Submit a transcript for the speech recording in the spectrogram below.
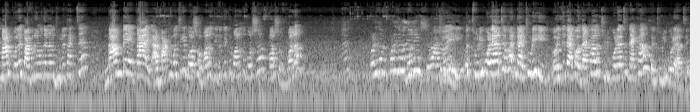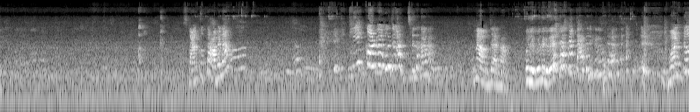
মার কোলে বাবুরের মতো ঝুলে থাকছে নামবে তাই। আর মাকে বলছে কি বসো বলো দিদুকে একটু বলো তো বসো বসো বলো। চুড়ি পরে আছে ওখানটায় চুড়ি ওই যে দেখো দেখাও চুড়ি পরে আছে দেখাও ওই চুড়ি পরে আছে। স্নান করতে হবে না? কি করবে বুঝতে পারছে না। নাম যা না ওই দেখো ওই দেখো তাড়াতাড়ি করে মন্টু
